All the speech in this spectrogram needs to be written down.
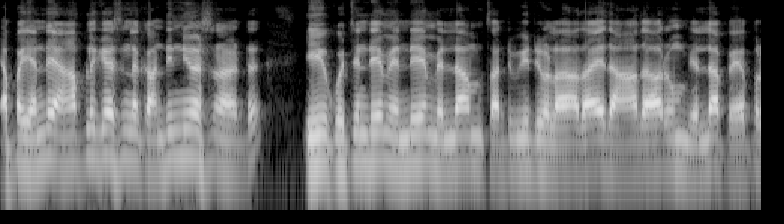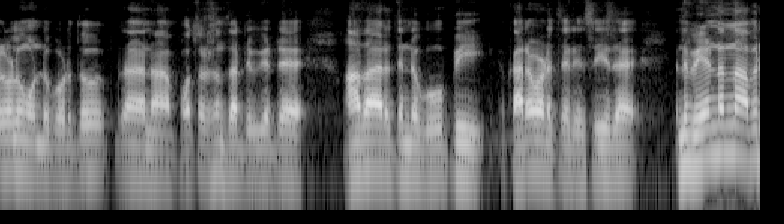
അപ്പോൾ എന്റെ ആപ്ലിക്കേഷനിലെ കണ്ടിന്യൂഷനായിട്ട് ഈ കൊച്ചിന്റെയും എന്റെയും എല്ലാം സർട്ടിഫിക്കറ്റുകൾ അതായത് ആധാറും എല്ലാ പേപ്പറുകളും കൊണ്ട് കൊടുത്തു. പിന്നെ പൊസഷൻ സർട്ടിഫിക്കറ്റ് ആധാരത്തിന്റെ കോപ്പി കരവടച്ച രസീത് എന്ന് വേണ്ടെന്ന് അവർ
